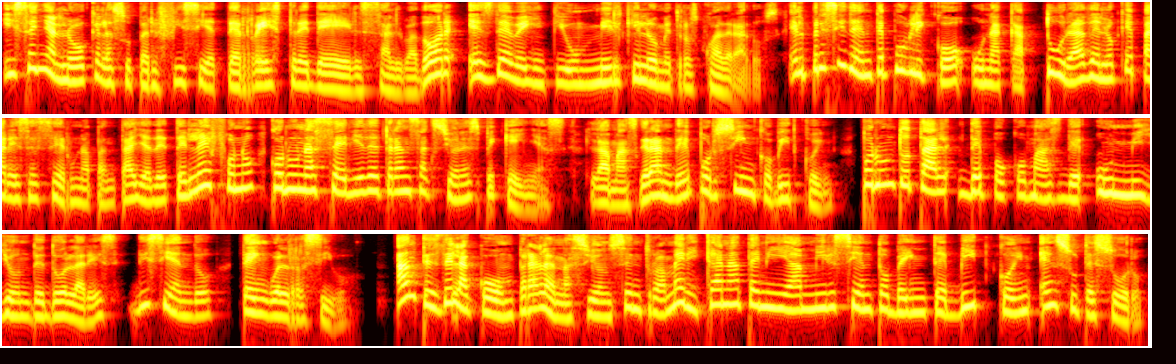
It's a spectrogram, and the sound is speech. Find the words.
y señaló que la superficie terrestre de El Salvador es de 21.000 kilómetros cuadrados. El presidente publicó una captura de lo que parece ser una pantalla de teléfono con una serie de transacciones pequeñas, la más grande por 5 Bitcoin, por un total de poco más de un millón de dólares, diciendo, tengo el recibo. Antes de la compra, la nación centroamericana tenía 1.120 Bitcoin en su tesoro,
